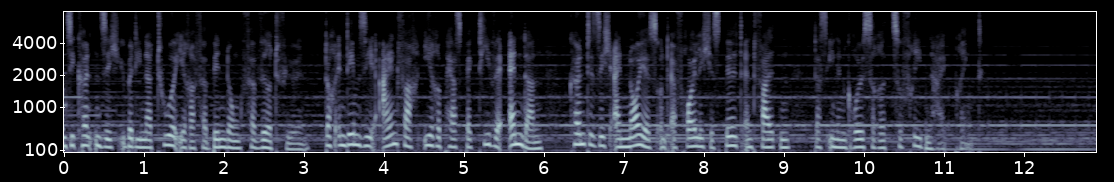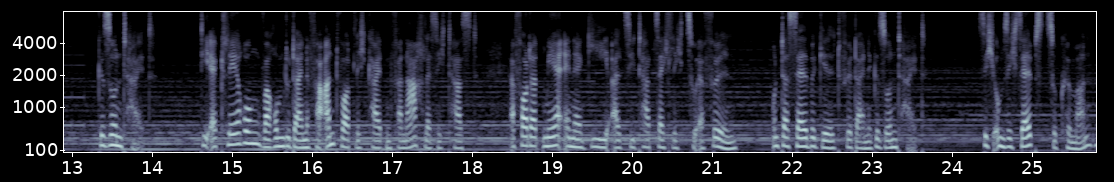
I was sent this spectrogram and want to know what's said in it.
und sie könnten sich über die Natur ihrer Verbindung verwirrt fühlen. Doch indem sie einfach ihre Perspektive ändern, könnte sich ein neues und erfreuliches Bild entfalten, das ihnen größere Zufriedenheit bringt. Gesundheit. Die Erklärung, warum du deine Verantwortlichkeiten vernachlässigt hast, erfordert mehr Energie, als sie tatsächlich zu erfüllen, und dasselbe gilt für deine Gesundheit. Sich um sich selbst zu kümmern,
